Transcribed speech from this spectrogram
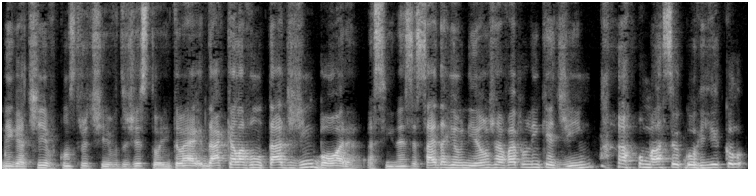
negativo, construtivo do gestor. Então é dá aquela vontade de ir embora, assim, né? Você sai da reunião, já vai para o LinkedIn, arrumar seu currículo,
